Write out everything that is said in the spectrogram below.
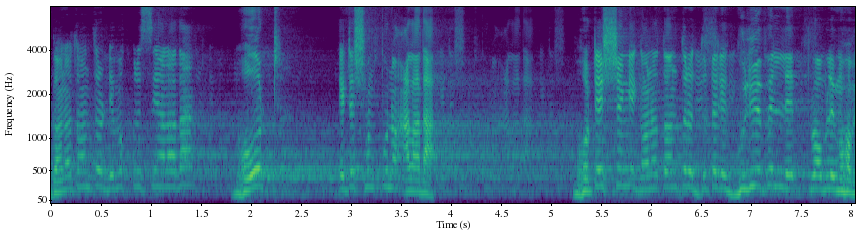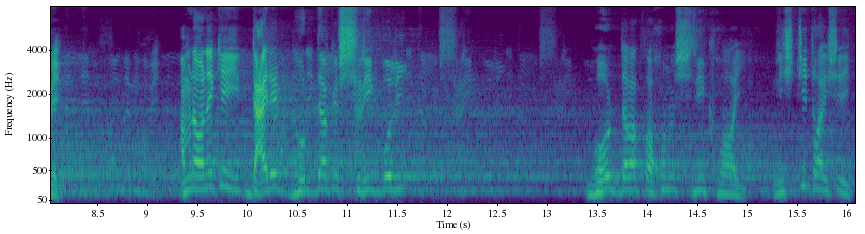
গণতন্ত্র ডেমোক্রেসি আলাদা, ভোট এটা সম্পূর্ণ আলাদা। ভোটের সঙ্গে গণতন্ত্র দুটোকে গুলিয়ে ফেললে প্রবলেম হবে। আমরা অনেকেই ডাইরেক্ট ভোট দেওয়াকে শিরিক বলি ভোট দেওয়া কখনো শিরিক হয়, নিশ্চিত হয় শিরিক,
